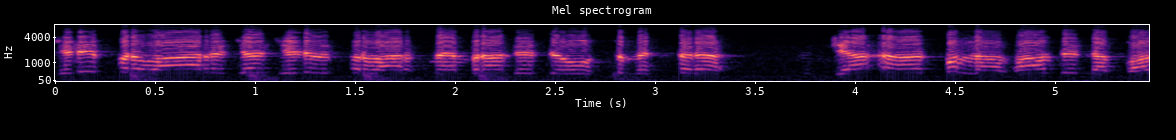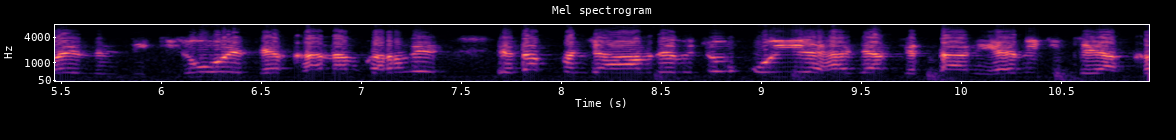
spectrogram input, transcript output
ਜਿਹੜੇ ਪਰਿਵਾਰ ਜਾਂ ਜਿਹੜੇ ਪਰਿਵਾਰਕ ਮੈਂਬਰਾਂ ਦੇ ਦੋਸਤ, ਮਿੱਤਰ ਜਾਂ ਭੱਲਾ ਸਾਹਿਬ ਦੇ ਨ- ਨਜ਼ਦੀਕੀ ਜੋ ਇੱਥੇ ਅੱਖਾਂ ਨਾਮ ਕਰਨਗੇ। ਇਹ ਤਾਂ ਪੰਜਾਬ ਦੇ ਵਿੱਚੋਂ ਕੋਈ ਇਹੋ ਜਿਹਾ ਕਿੱਤਾ ਨਹੀਂ ਹੈ ਵੀ ਜਿੱਥੇ ਅੱਖ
